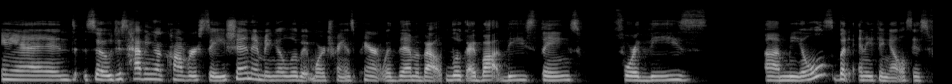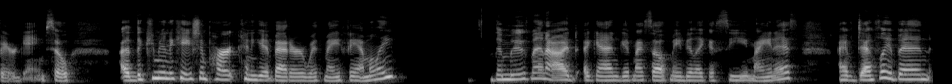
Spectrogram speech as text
and so just having a conversation and being a little bit more transparent with them about, look, I bought these things for these uh, meals, but anything else is fair game. So uh, the communication part can get better with my family. The movement, I'd again give myself maybe like a C minus. I've definitely been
